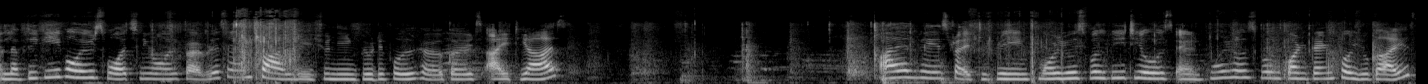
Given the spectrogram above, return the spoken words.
Lovely viewers, watch new fabulous and stylish, unique, beautiful haircuts ideas. I always try to bring more useful videos and more useful content for you guys.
